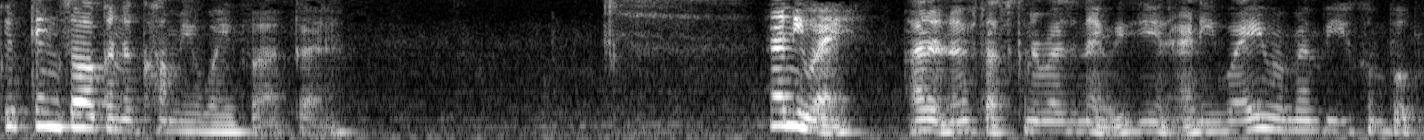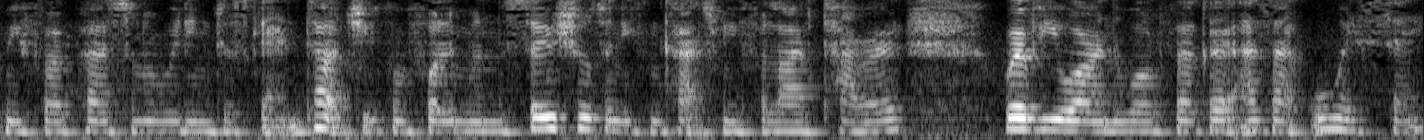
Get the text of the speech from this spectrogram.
Good things are going to come your way, Virgo. Anyway, I don't know if that's going to resonate with you in any way. Remember, you can book me for a personal reading. Just get in touch. You can follow me on the socials and you can catch me for live tarot wherever you are in the world, Virgo. As I always say,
